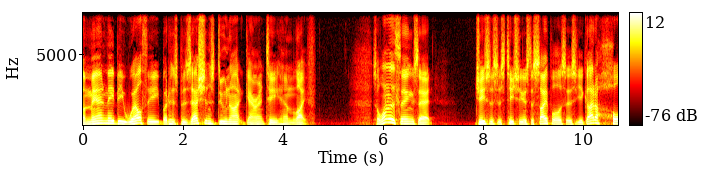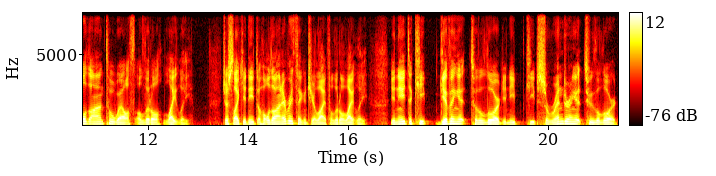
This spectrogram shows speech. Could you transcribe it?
a man may be wealthy but his possessions do not guarantee him life so one of the things that Jesus is teaching his disciples is you got to hold on to wealth a little lightly, just like you need to hold on everything into your life a little lightly. You need to keep giving it to the Lord. You need to keep surrendering it to the Lord.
